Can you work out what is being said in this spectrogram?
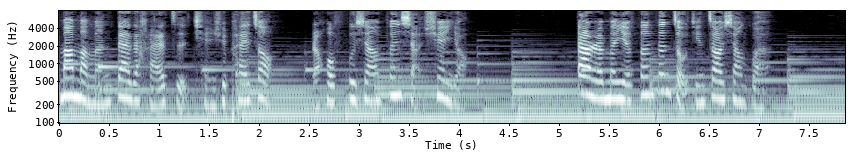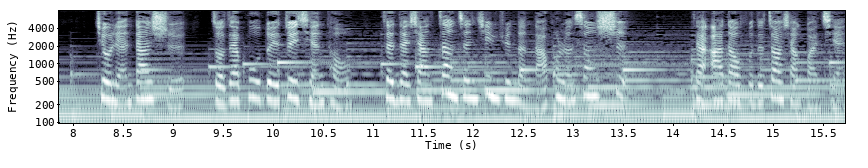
妈妈们带着孩子前去拍照，然后互相分享炫耀。大人们也纷纷走进照相馆，就连当时走在部队最前头、正在向战争进军的拿破仑三世，在阿道夫的照相馆前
